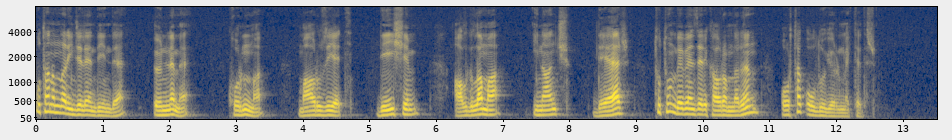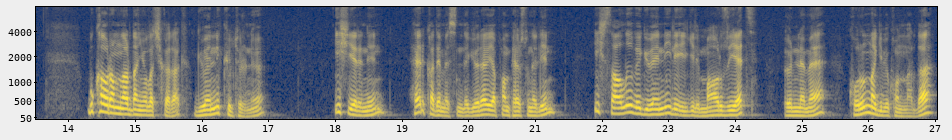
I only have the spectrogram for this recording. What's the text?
Bu tanımlar incelendiğinde önleme, korunma, maruziyet, değişim, algılama, inanç, değer, tutum ve benzeri kavramların ortak olduğu görülmektedir. Bu kavramlardan yola çıkarak güvenlik kültürünü iş yerinin her kademesinde görev yapan personelin iş sağlığı ve güvenliği ile ilgili maruziyet, önleme, korunma gibi konularda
